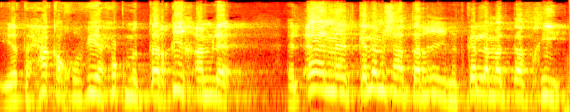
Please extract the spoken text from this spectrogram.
يتحقق فيها حكم الترقيق أم لا. الآن ما نتكلمش عن الترقيق نتكلم عن التفخيم.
